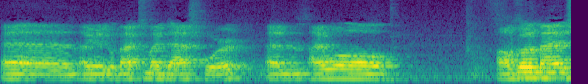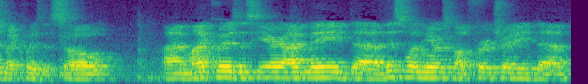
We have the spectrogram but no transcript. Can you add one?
and I'm going to go back to my dashboard, and I will, I'll go to manage my quizzes. So uh, my quiz is here. I've made uh, this one here is called Fur Trade. Uh,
